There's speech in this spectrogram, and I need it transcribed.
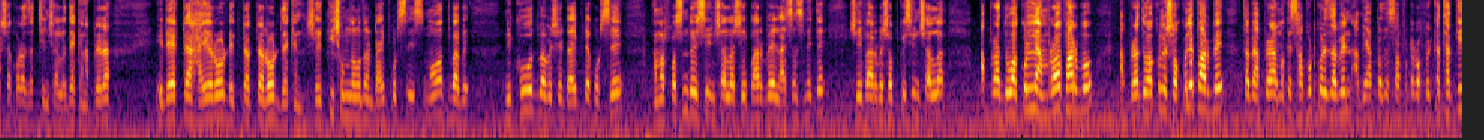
আশা করা যাচ্ছে, ইনশাল্লাহ। দেখেন আপনারা, এটা একটা হাইওয়ে রোড একটা একটা রোড দেখেন। সে কি সুন্দর মতন ড্রাইভ করছে, স্মুথভাবে, নিখুঁতভাবে সে ড্রাইভটা করছে। আমার পছন্দ হয়েছে, ইনশাল্লাহ সে পারবে লাইসেন্স নিতে, সে পারবে সব কিছু ইনশাল্লাহ। আপনারা দোয়া করলে আমরাও পারব, আপনারা দোয়া করলে সকলে পারবে, তবে আপনারা আমাকে সাপোর্ট করে যাবেন, আমি আপনাদের সাপোর্টের অপেক্ষা থাকি,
